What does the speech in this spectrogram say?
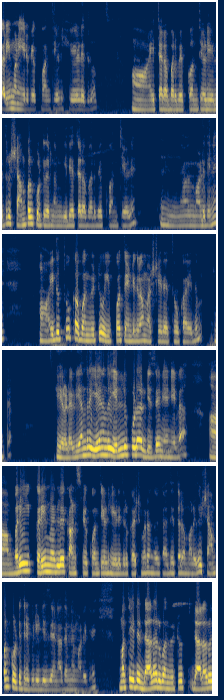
ಕರಿಮಣಿ ಇರಬೇಕು ಅಂತೇಳಿ ಹೇಳಿದ್ರು. ಈ ತರ ಬರ್ಬೇಕು ಅಂತೇಳಿ ಹೇಳಿದ್ರು. ಶಾಂಪಲ್ ಕೊಟ್ಟಿದ್ರು ನಮ್ಗೆ ಇದೇ ತರ ಬರಬೇಕು ಅಂತೇಳಿ. ನಾನು ಮಾಡಿದ್ದೀನಿ. ಇದು ತೂಕ ಬಂದ್ಬಿಟ್ಟು ಇಪ್ಪತ್ತೆಂಟು ಗ್ರಾಮ್ ಅಷ್ಟಿದೆ ತೂಕ ಇದು. ಎರಡಲ್ಲಿ ಅಂದ್ರೆ ಏನಂದ್ರೆ ಎಲ್ಲೂ ಕೂಡ ಡಿಸೈನ್ ಏನಿಲ್ಲ. ಆ, ಬರೀ ಮೇಲೆ ಕಾಣಿಸ್ಬೇಕು ಅಂತೇಳಿ ಹೇಳಿದ್ರು ಕಸ್ಟಮರ್ ಹಂಗಾಗಿ ಅದೇ ತರ ಮಾಡಿದ್ವಿ. ಶಾಂಪಲ್ ಕೊಟ್ಟಿದ್ರಿ ಬಿಡಿ ಡಿಸೈನ್ ಅದನ್ನೇ ಮಾಡಿದ್ವಿ. ಮತ್ತೆ ಇದು ಡಾಲರ್ ಬಂದ್ಬಿಟ್ಟು ಡಾಲರು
